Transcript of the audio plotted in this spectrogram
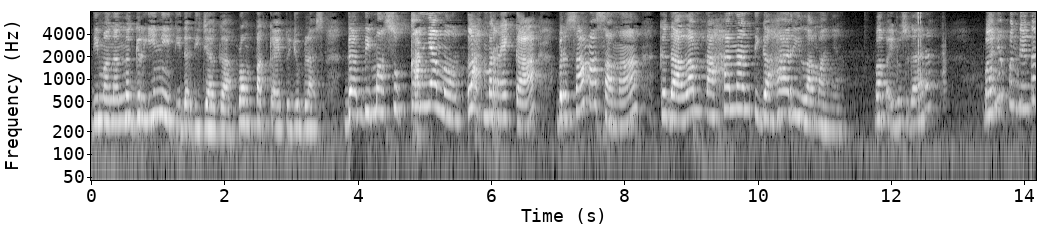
di mana negeri ini tidak dijaga. Lompat ke ayat 17. Dan dimasukkannya lah mereka bersama-sama ke dalam tahanan tiga hari lamanya. Bapak ibu saudara, banyak pendeta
